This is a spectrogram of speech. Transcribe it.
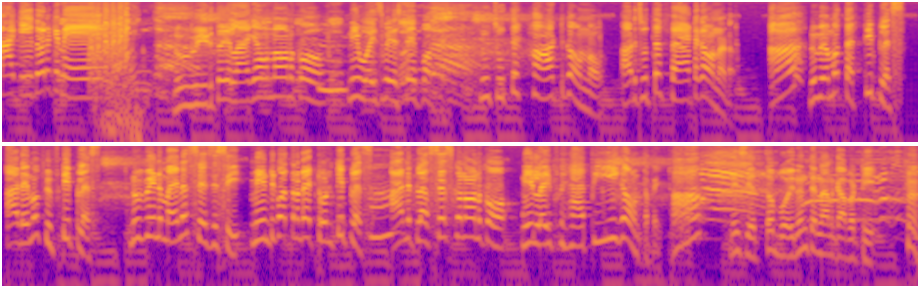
నాకు ఈ దొరికినే. నువ్వు వీడితో ఇలాగే ఉన్నావు అనుకో నీ వయసు వేస్ట్ అయిపోతుంది నువ్వు చూస్తే హాట్గా ఉన్నావు. ఆడు చూస్తే ఫ్యాట్గా ఉన్నాడు. ఆ? నువ్వేమో థర్టీ ప్లస్ ఆడేమో ఫిఫ్టీ ప్లస్. నువ్వు వీడిని మైనస్ చేసేసి మీ ఇంటికి వస్తున్నాడే ట్వంటీ ప్లస్. ఆయన ప్లస్ చేసుకున్నావు అనుకో నీ లైఫ్ హ్యాపీగా ఉంటది. ఆ? నీ చేత్తో భోజనం తిన్నాను కాబట్టి. హ్మ్.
